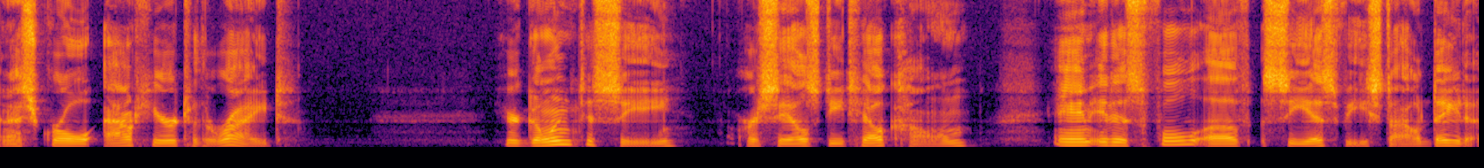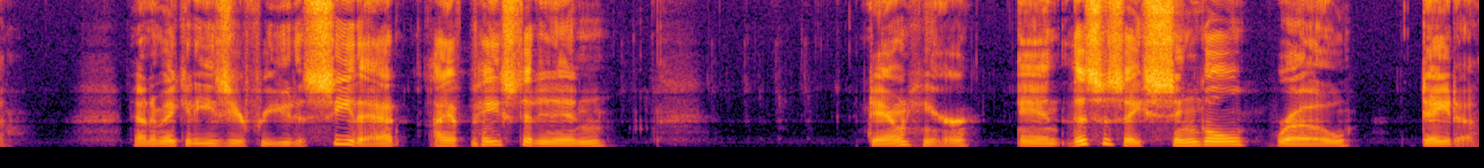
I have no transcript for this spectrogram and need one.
and I scroll out here to the right, you're going to see our sales detail column, and it is full of CSV style data. Now to make it easier for you to see that, I have pasted it in down here, and this is a single row data.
